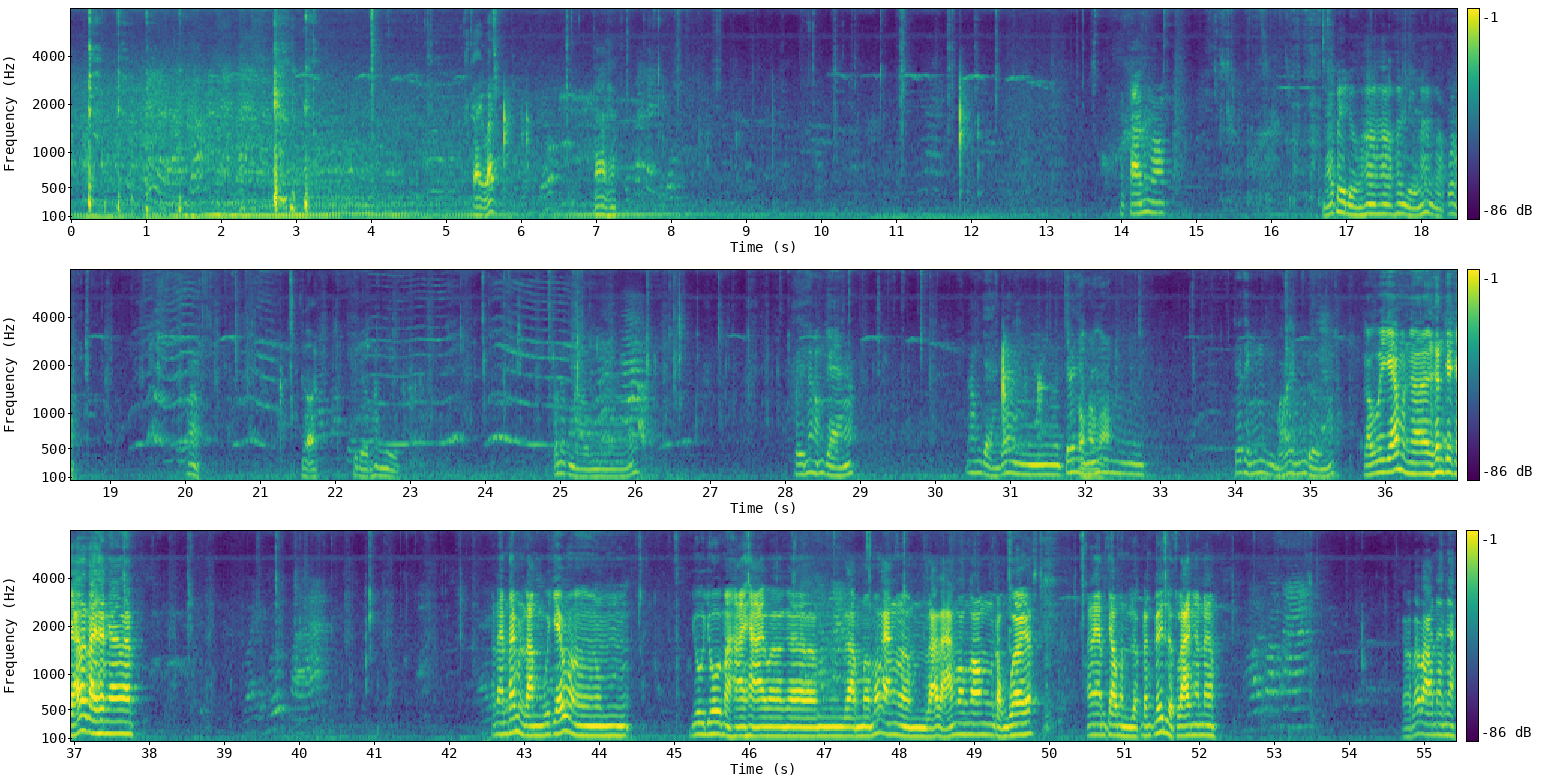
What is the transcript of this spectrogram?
Cay quá. Cay hả? Cay mới ngon. Nãy phi đường hơi hơi, hơi nhiều nó hơi ngọt quá. Không? Rồi. Cái đường hơi nhiều. Có nước màu mà phi nó không vàng á nó không vàng cái chế thêm Không, không chứ thì thêm miếng bỏ thêm miếng đường nữa. Rồi video mình ờ, xin chia sẻ ở đây thôi nha anh em. Anh em thấy mình làm video mà ờ, vui vui mà hài hài mà ờ, làm món ăn là lạ lạ, ngon ngon, đồng quê á. Anh em cho mình lượt đăng ký, lượt like anh em. Rồi, bye bye anh em nha.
